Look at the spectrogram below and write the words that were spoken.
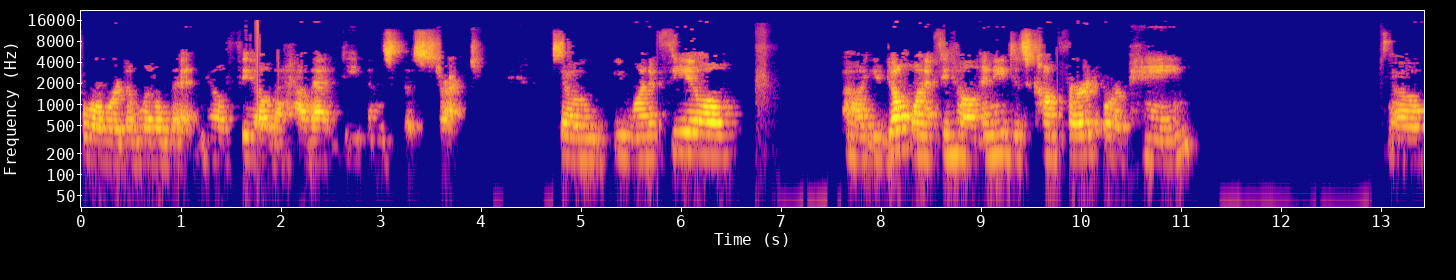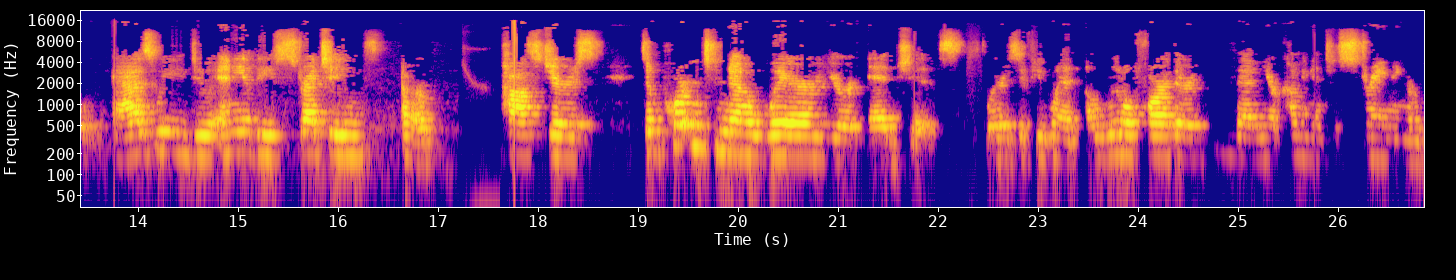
forward a little bit. You'll feel the, how that deepens the stretch. So you want to feel, uh, you don't want to feel any discomfort or pain. So as we do any of these stretchings or postures, it's important to know where your edge is. Whereas if you went a little farther, then you're coming into straining or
